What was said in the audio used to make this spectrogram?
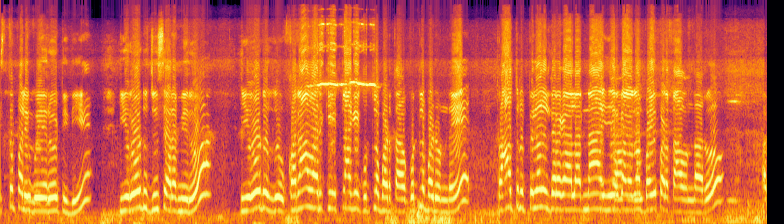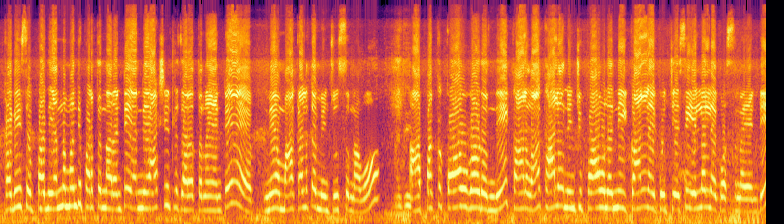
ఇస్తపల్లికి పోయే రోడ్ ఇది. ఈ రోడ్డు చూసారా మీరు? ఈ రోడ్డు కొనా వారికి ఇట్లాగే గుట్లు పడతా గుట్లు పడి ఉంది. రాత్రులు పిల్లలు తిరగాలన్నా తిరగాలన్నా భయపడతా ఉన్నారు. కనీసం పది ఎంత మంది పడుతున్నారంటే ఎన్ని యాక్సిడెంట్లు జరుగుతున్నాయంటే మేము మా కళ్ళతో మేము చూస్తున్నాము. ఆ పక్క కోవ కూడా ఉంది కాలువ. కాలువ నుంచి పాములన్నీ ఈ కాలువలోకి వచ్చేసి ఇళ్ళలోకి వస్తున్నాయండి.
